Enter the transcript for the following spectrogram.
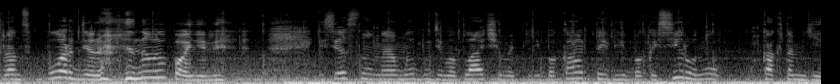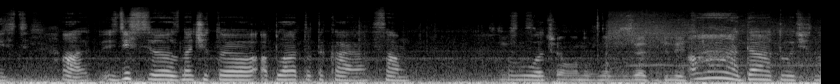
транспордера, ну вы поняли. Естественно, мы будем оплачивать либо картой, либо кассиру, ну, как там есть. А, здесь, э, значит, э, оплата такая, сам Здесь вот. сначала нужно взять билет. А, да, точно.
